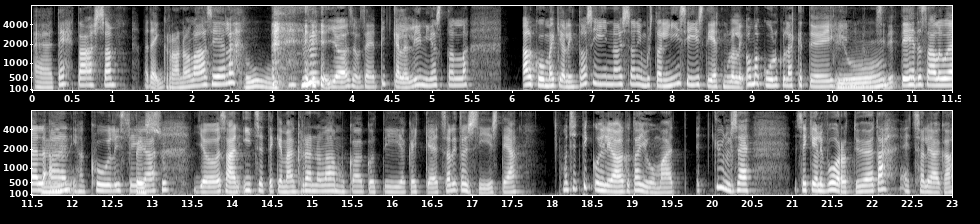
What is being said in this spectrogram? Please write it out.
ää, tehtaassa. Mä tein granolaa siellä. Uh. Joo, semmoiseen pitkällä linjastolla. Alkuun mäkin olin tosi innoissani, musta oli niin siistiä, että mulla oli oma kulkuläkkä töihin, Juu. sinne tehdasalueella, Mhm. mm. ihan coolisti. Ja, joo, sain itse tekemään granolaa mukaan kotiin ja kaikkea, että se oli tosi siistiä. Mutta sitten pikkuhiljaa alkoi tajumaan, että et kyllä se, sekin oli vuorotyötä, että se oli aika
